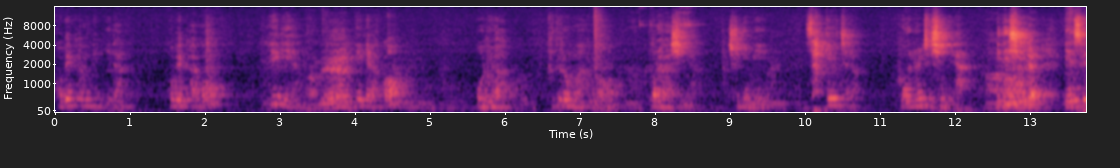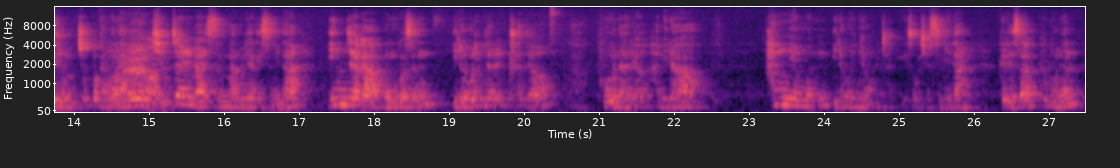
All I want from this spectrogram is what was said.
고백하면 됩니다. 고백하고 회개하면 아멘. 회개하고 온유하고 부드러운 마음으로 돌아가시며 주님이 삭개우처럼 구원을 주십니다. 믿으시기를 예수 이름으로 축복합니다. 아멘. 10절 말씀 마무리하겠습니다. 인자가 온 것은 잃어버린 자를 찾아 구원하려 함이라. 한 영혼 잃어버린 영혼을 찾기 위해서 오셨습니다. 그래서 그분은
